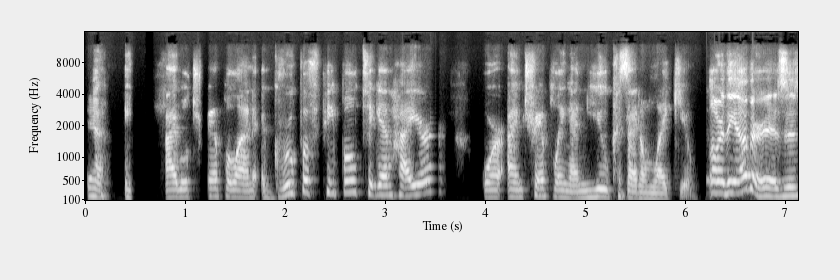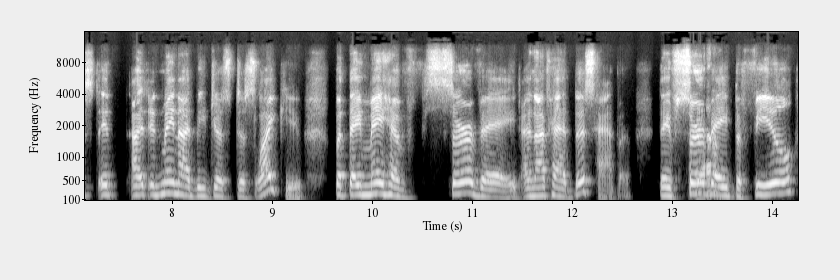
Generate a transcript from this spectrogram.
Yeah. I will trample on a group of people to get higher, or I'm trampling on you because I don't like you. Or the other is, is it, I- it may not be just dislike you, but they may have surveyed, and I've had this happen. They've surveyed the field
